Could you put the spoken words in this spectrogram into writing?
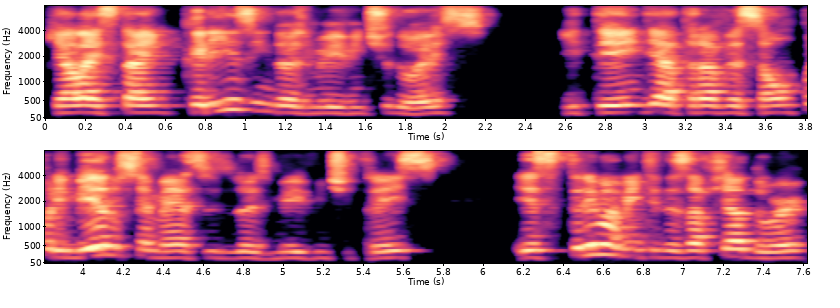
que ela está em crise em 2022 e tende a atravessar um primeiro semestre de 2023 extremamente desafiador,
